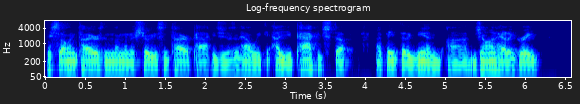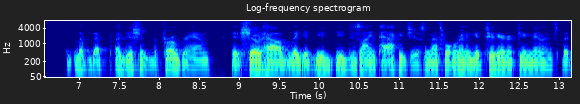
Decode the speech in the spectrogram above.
for selling tires, and I'm going to show you some tire packages and how we can, how you package stuff. I think that again, uh, John had a great that, that addition to the program that showed how they could you, you design packages, and that's what we're going to get to here in a few minutes. But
